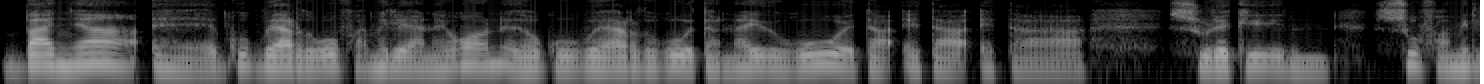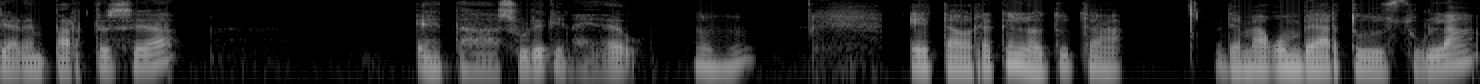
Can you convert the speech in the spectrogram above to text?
baina e, guk behar dugu familian egon, edo guk behar dugu eta nahi dugu, eta eta eta zurekin zu familiaren partezea, eta zurekin nahi dugu. Mhm. Eta horrekin lotuta demagun behartu duzula,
